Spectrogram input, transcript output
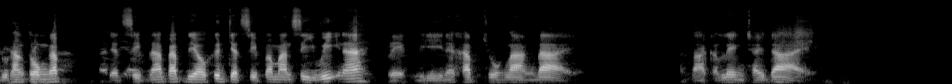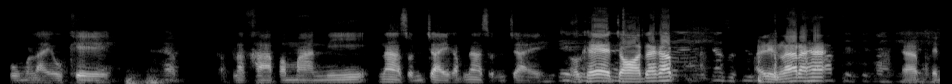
ดูทางตรงครับเจ็ดสิบนะแป๊บเดียวขึ้นเจ็ดสิบประมาณสี่วินะเบรกดีนะครับ ช่วงล่างได้ตาการเร่งใช้ได้พวงมาลัยโอเคนะครับ ราคาประมาณนี้น่าสนใจครับน่าสนใจ โอเค จอดนะครับ ไปถึงแล้วนะฮะครับเป็น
